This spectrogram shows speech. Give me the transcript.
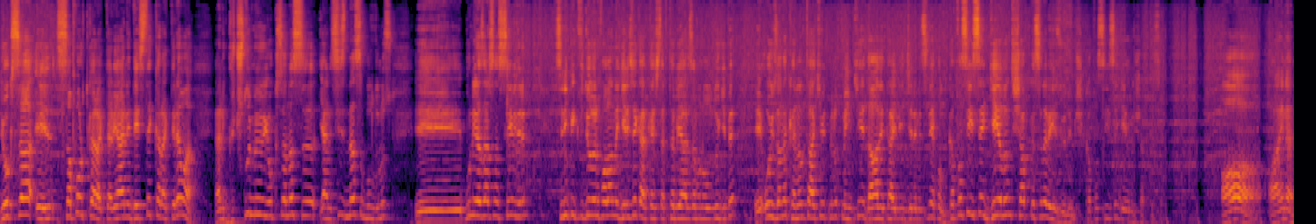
Yoksa e, support karakter yani destek karakteri ama yani güçlü mü yoksa nasıl? Yani siz nasıl buldunuz? E, bunu yazarsanız sevinirim. Sneak Peek videoları falan da gelecek arkadaşlar tabii her zaman olduğu gibi. E, o yüzden de kanalı takip etmeyi unutmayın ki daha detaylı incelemesini yapalım. Kafası ise Gale'ın şapkasına benziyor demiş. Kafası ise Gale'ın şapkası. Aa, aynen.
